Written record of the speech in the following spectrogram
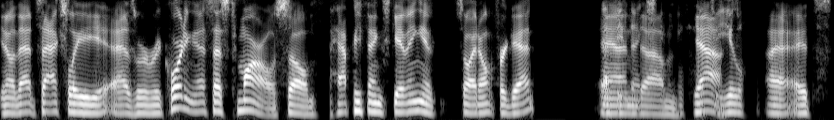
you know, that's actually, as we're recording this, that's tomorrow. So happy Thanksgiving, if, so I don't forget. Happy and um, yeah, to you. uh, it's,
